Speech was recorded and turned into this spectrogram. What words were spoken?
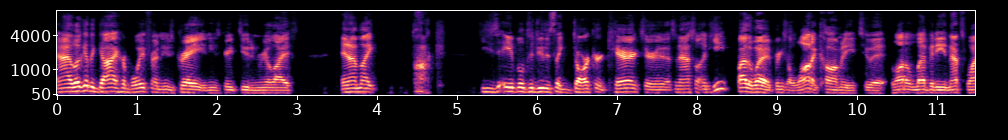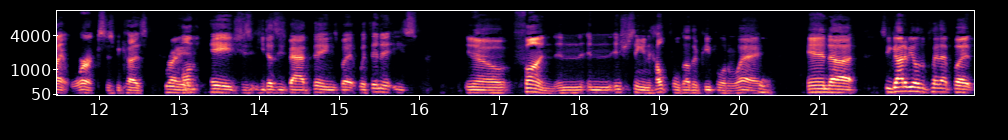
and I look at the guy, her boyfriend, who's great and he's a great dude in real life. And I'm like, fuck, he's able to do this like darker character that's an asshole. And he, by the way, brings a lot of comedy to it, a lot of levity, and that's why it works. Is because right. on the page he does these bad things, but within it he's you know fun and and interesting and helpful to other people in a way. Yeah. And uh, so you got to be able to play that, but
